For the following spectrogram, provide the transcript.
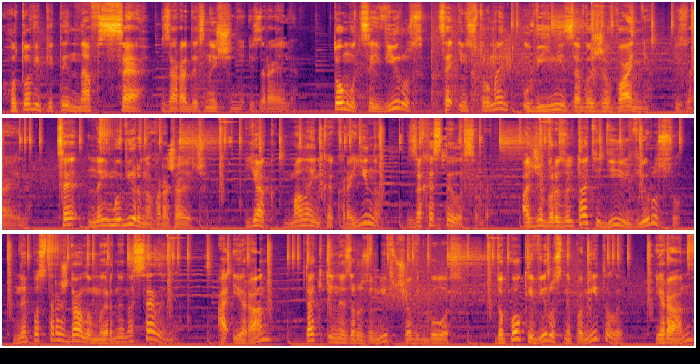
готові піти на все заради знищення Ізраїля. Тому цей вірус це інструмент у війні за виживання Ізраїля. Це неймовірно вражаюче, як маленька країна захистила себе. Адже в результаті дії вірусу не постраждало мирне населення, а Іран так і не зрозумів, що відбулося. Допоки вірус не помітили, Іран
